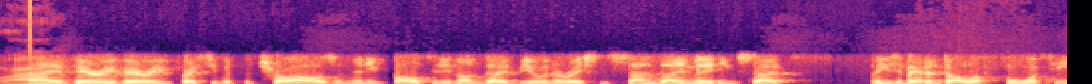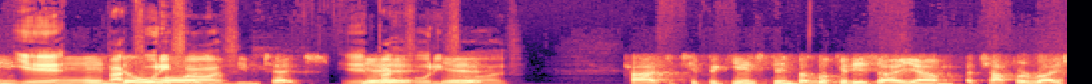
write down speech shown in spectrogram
Wow. Uh, very, very impressive at the trials, and then he bolted in on debut in a recent Sunday meeting. So I think he's about a dollar forty. Yeah, and buck all 45. him tags. yeah, buck 45. Hard to tip against him, but look, it is a um, a tougher race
